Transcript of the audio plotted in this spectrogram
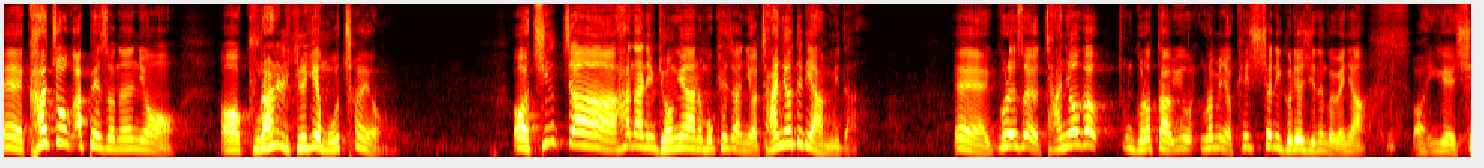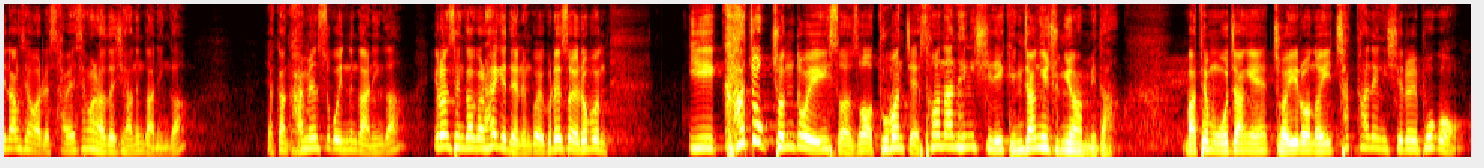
예, 가족 앞에서는요, 어, 구라를 길게 못 쳐요. 어, 진짜 하나님 경외하는 목회자는요, 자녀들이 압니다. 예, 그래서 자녀가 좀 그렇다. 그러면요, 퀘스천이 그려지는 거예요. 왜냐? 어, 이게 신앙생활을 사회생활 하듯이 하는 거 아닌가? 약간 가면 쓰고 있는 거 아닌가? 이런 생각을 하게 되는 거예요. 그래서 여러분, 이 가족 전도에 있어서 두 번째, 선한 행실이 굉장히 중요합니다. 마태복음 5장에 저희로 너희 착한 행실을 보고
